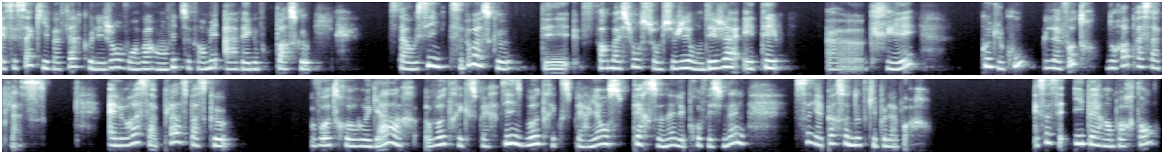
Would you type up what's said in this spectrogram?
Et c'est ça qui va faire que les gens vont avoir envie de se former avec vous, parce que ça aussi, c'est pas parce que des formations sur le sujet ont déjà été créées que du coup, la vôtre n'aura pas sa place. Elle aura sa place parce que votre regard, votre expertise, votre expérience personnelle et professionnelle, ça, il n'y a personne d'autre qui peut l'avoir. Et ça, c'est hyper important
